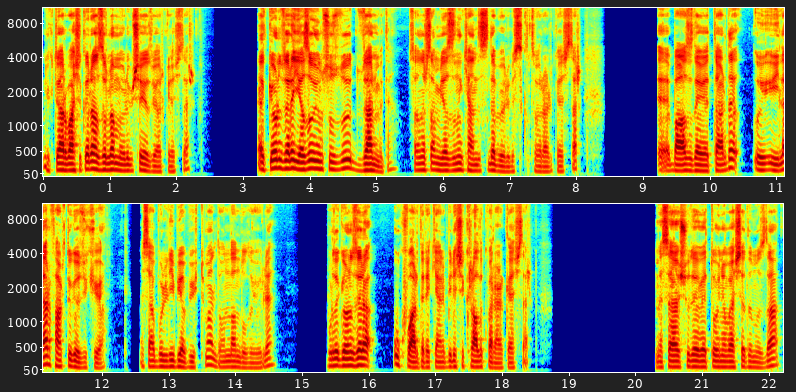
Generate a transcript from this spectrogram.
Nükleer başlıkları hazırlama öyle bir şey yazıyor arkadaşlar. Evet gördüğünüz üzere yazı uyumsuzluğu düzelmedi. Sanırsam yazının kendisinde böyle bir sıkıntı var arkadaşlar. Ee, bazı devletlerde i'ler farklı gözüküyor. Mesela bu Libya büyük ihtimalle ondan dolayı öyle. Burada gördüğünüz üzere UK var direkt yani Birleşik Krallık var arkadaşlar. Mesela şu devlette oyuna başladığımızda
